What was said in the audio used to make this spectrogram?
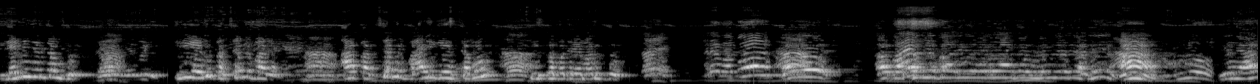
నెల్లి తింటాం ఇది ఏది పచ్చని బాధ ఆ. పచ్చని బాలికి వేస్తాము తీసుకోపోతే ఏమడుగు ఆ. పచ్చని నేను ఏం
